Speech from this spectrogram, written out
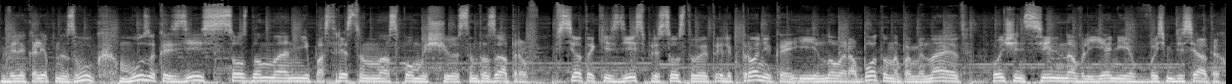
великолепный звук, музыка здесь создана непосредственно с помощью синтезаторов. Все-таки здесь присутствует электроника и новая работа напоминает очень сильно влияние 80-х,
